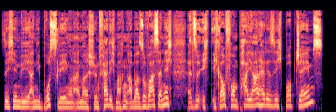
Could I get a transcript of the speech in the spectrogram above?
sich irgendwie an die Brust legen und einmal schön fertig machen, aber so war es ja nicht. Also ich ich glaube vor ein paar Jahren hätte sich Bob James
